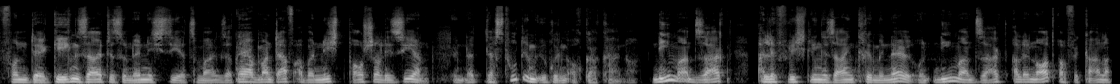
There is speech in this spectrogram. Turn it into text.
von der Gegenseite, so nenne ich sie jetzt mal, gesagt, naja, man darf aber nicht pauschalisieren. Das tut im Übrigen auch gar keiner. Niemand sagt, alle Flüchtlinge seien kriminell und niemand sagt, alle Nordafrikaner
